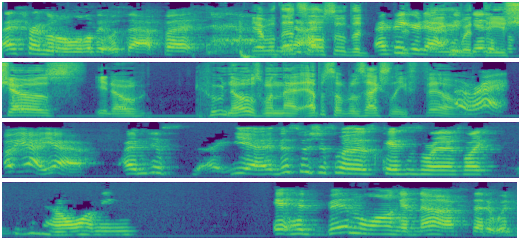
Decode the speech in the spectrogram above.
I struggled a little bit with that, but Yeah, well, that's I- also the, I figured the out thing who with these shows. You know, who knows when that episode was actually filmed? Oh right. Oh yeah, yeah. I'm just yeah. This was just one of those cases where it's like, you know, I mean, it had been long enough that it would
